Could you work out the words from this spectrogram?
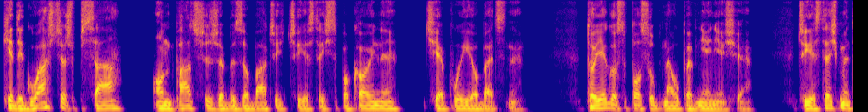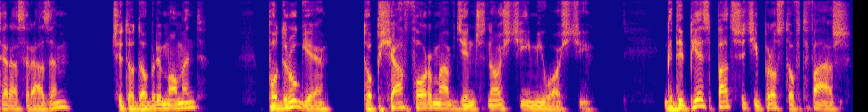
Kiedy głaszczesz psa, on patrzy, żeby zobaczyć, czy jesteś spokojny, ciepły i obecny. To jego sposób na upewnienie się. Czy jesteśmy teraz razem? Czy to dobry moment? Po drugie, to psia forma wdzięczności i miłości. Gdy pies patrzy ci prosto w twarz,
